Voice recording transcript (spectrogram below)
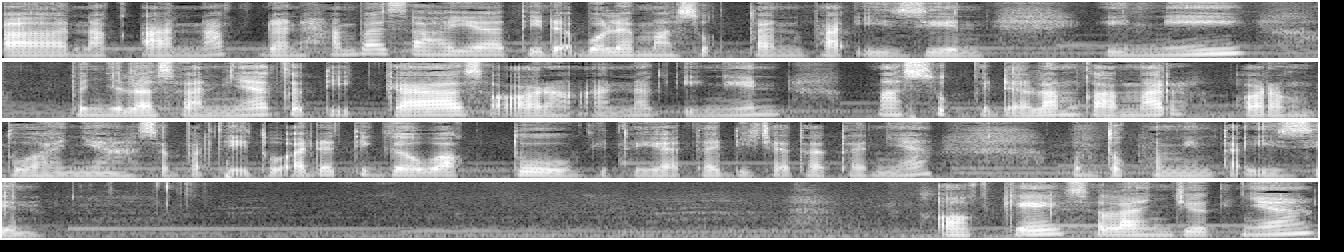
anak-anak dan hamba sahaya tidak boleh masuk tanpa izin. Ini penjelasannya ketika seorang anak ingin masuk ke dalam kamar orang tuanya seperti itu ada tiga waktu gitu ya tadi catatannya untuk meminta izin Oke, selanjutnya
